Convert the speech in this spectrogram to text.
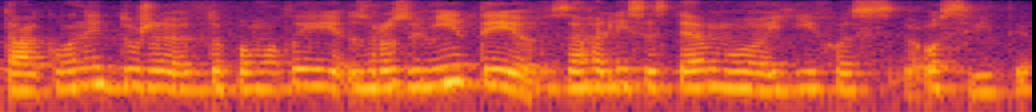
так, вони дуже допомогли зрозуміти взагалі систему їх освіти.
